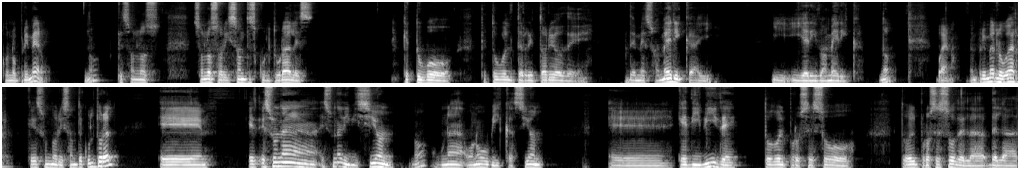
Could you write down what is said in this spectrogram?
con lo primero, ¿no? Que son los, son los horizontes culturales que tuvo, que tuvo el territorio de, de Mesoamérica y, y, Eridoamérica, ¿no? Bueno, en primer lugar, ¿qué es un horizonte cultural? Eh, es, una, es, una, división, ¿no? Una, una ubicación eh, que divide todo el proceso, todo el proceso de la, de la,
